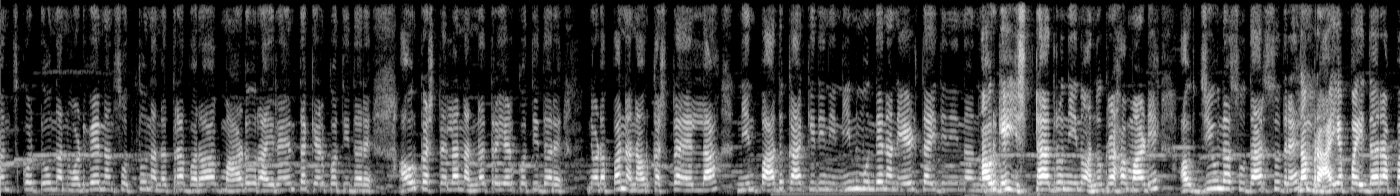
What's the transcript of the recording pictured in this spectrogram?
ಮನ್ಸು ಕೊಟ್ಟು ನನ್ನ ಒಡವೆ ನನ್ನ ಸೊತ್ತು ನನ್ನ ಹತ್ರ ಬರೋ ಮಾಡು ಅಂತ ಕೇಳ್ಕೊತಿದ್ದಾರೆ. ಅವ್ರ ಕಷ್ಟ ಎಲ್ಲ ನನ್ನ ಹತ್ರ ಹೇಳ್ಕೊತಿದ್ದಾರೆ. ನೋಡಪ್ಪ, ನಾನು ಅವ್ರ ಕಷ್ಟ ಎಲ್ಲ ನಿನ್ನ ಪಾದಕ್ಕೆ ಹಾಕಿದ್ದೀನಿ ನಿನ್ನ ಮುಂದೆ ನಾನು ಹೇಳ್ತಾ ಇದ್ದೀನಿ ನಾನು. ಅವ್ರಿಗೆ ಇಷ್ಟಾದರೂ ನೀನು ಅನುಗ್ರಹ ಮಾಡಿ, ಅವ್ರ ಜೀವನ ಸುಧಾರಿಸಿದ್ರೆ ನಮ್ಮ ರಾಯಪ್ಪ ಇದ್ದಾರಪ್ಪ.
